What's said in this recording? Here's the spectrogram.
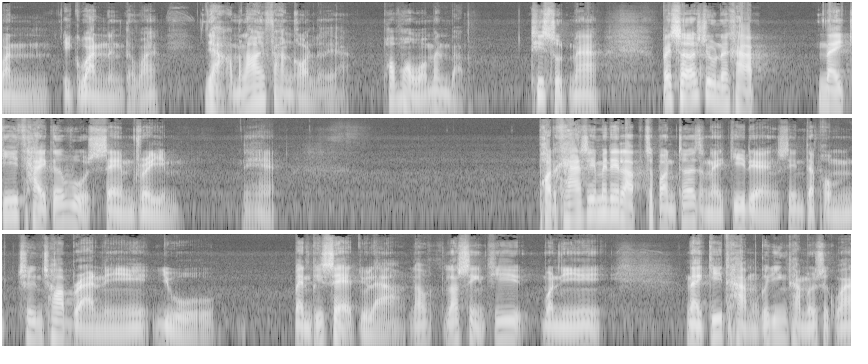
วันอีกวันหนึ่งแต่ว่า อยากเอามาเล่าให้ฟังก่อนเลยอะเพราะผมว่ามันแบบที่สุดมาก ไป search ดูนะครับ Nike Tiger Woods Same Dream นะฮะ พอดแคสต์ที่ไม่ได้รับสปอนเซอร์จาก Nike ใดๆทั้งสิ้นแต่ผมชื่นชอบแบรนด์นี้อยู่เป็นพิเศษอยู่แล้ว แล้วแล้วสิ่งที่วันนี้ Nike ทำก็ยิ่งทำให้รู้สึกว่า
